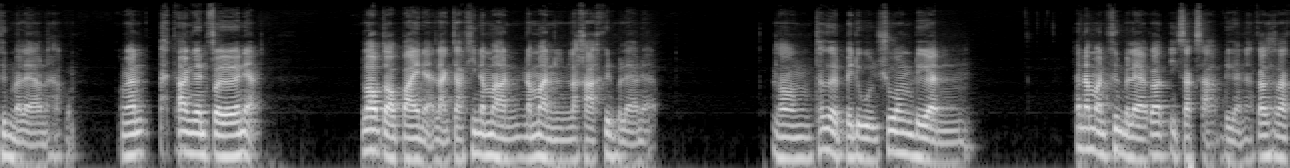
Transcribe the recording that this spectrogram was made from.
ขึ้นมาแล้วนะครับผมเพราะงั้นถ้าเงินเฟ้อเนี่ย รอบต่อไปเนี่ย หลังจากที่น้ำมันน้ำมันราคาขึ้นไปแล้วเนี่ย ลองถ้าเกิดไปดูช่วงเดือน ถ้าน้ำมันขึ้นไปแล้วก็อีกสักสามเดือนนะก็สัก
